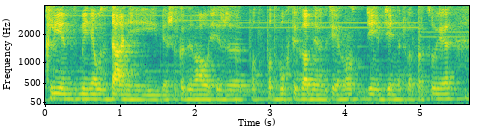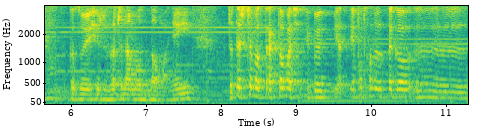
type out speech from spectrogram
klient zmieniał zdanie i wiesz, okazywało się, że po, po dwóch tygodniach, gdzie ja dzień w dzień na przykład pracuję, okazuje się, że zaczynamy od nowa. Nie? I to też trzeba traktować, jakby ja, ja podchodzę do tego, yy,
